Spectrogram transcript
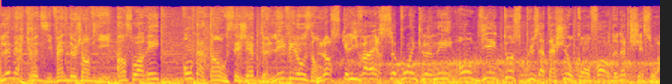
Le mercredi 22 janvier, en soirée, on t'attend au cégep de Lévis-Lauzon. Lorsque l'hiver se pointe le nez, on devient tous plus attachés au confort de notre chez-soi.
